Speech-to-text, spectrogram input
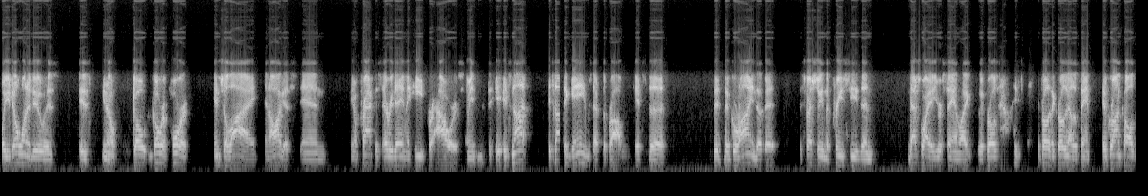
What you don't want to do is is you know go go report in July and August and you know practice every day in the heat for hours. I mean, it's not it's not the games that's the problem. It's the the, the grind of it, especially in the preseason that's why you were saying like if Rose, if Rose, like Rosenhaus was saying, if Gronk calls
